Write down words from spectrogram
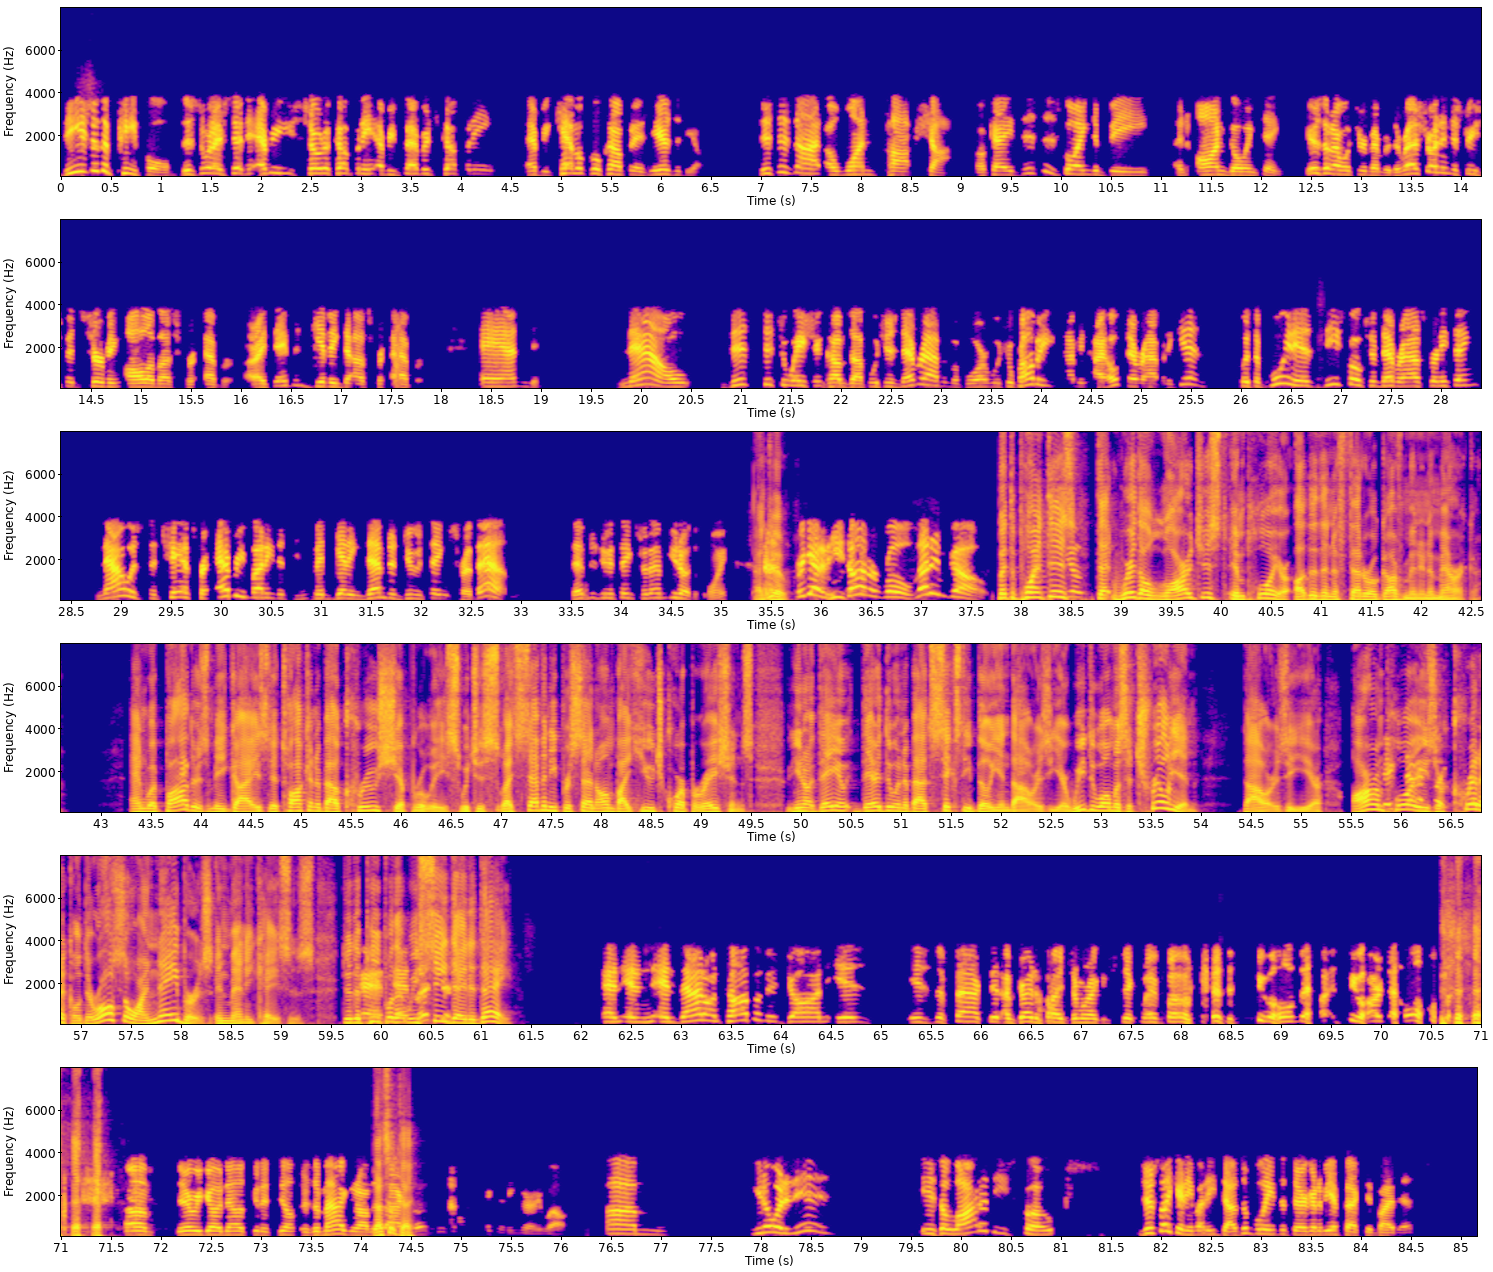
These are the people. This is what I've said to every soda company, every beverage company, every chemical company. Here's the deal. This is not a one pop shop. Okay? This is going to be an ongoing thing. Here's what I want you to remember. The restaurant industry has been serving all of us forever. All right. They've been giving to us forever. And now this situation comes up, which has never happened before, which will probably, I mean, I hope never happen again. But the point is, these folks have never asked for anything. Now is the chance for everybody that's been getting them to do things for them, them to do things for them. You know the point. I do. Forget it. He's on a roll. Let him go. But the point is you know- that we're the largest employer other than the federal government in America. And what bothers me, guys, they're talking about cruise ship release, which is like 70% owned by huge corporations. You know, they they're doing about $60 billion a year. We do almost a trillion dollars a year. Our employees are critical. They're also our neighbors in many cases. They're the And- people that we see day to day. And and and that on top of it, Jon, is is the fact that I'm trying to find somewhere I can stick my phone because it's too old now. It's too hard to hold. um, there we go. Now it's going to tilt. There's a magnet on the That's back. okay. It's not magneting very well. Um, you know what it is? Is a lot of these folks, just like anybody, doesn't believe that they're going to be affected by this.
